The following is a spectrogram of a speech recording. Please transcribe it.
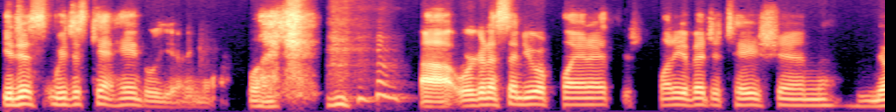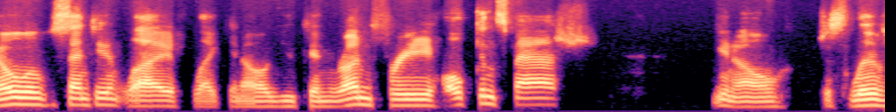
you just we just can't handle you anymore. Like, uh, we're gonna send you a planet. There's plenty of vegetation, no sentient life. Like, you know, you can run free. Hulk can smash. You know, just live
